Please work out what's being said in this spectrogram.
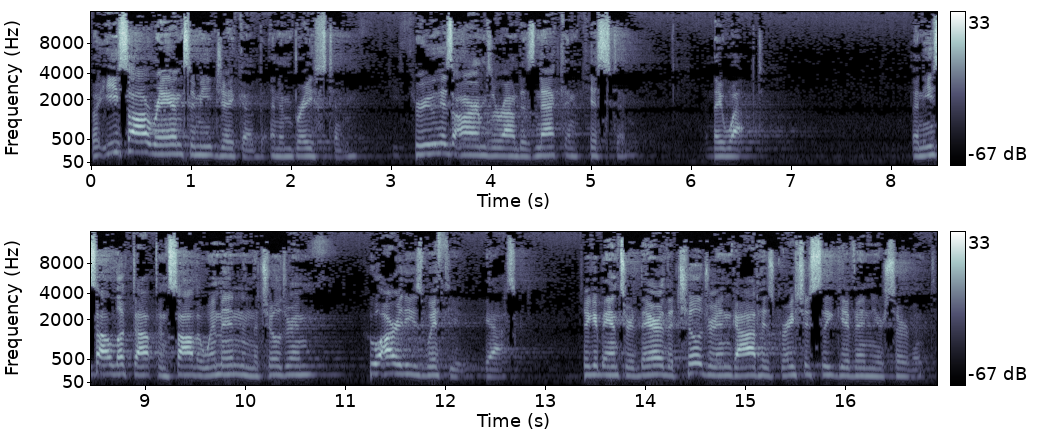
But Esau ran to meet Jacob and embraced him. He threw his arms around his neck and kissed him. And they wept. Then Esau looked up and saw the women and the children. Who are these with you? He asked. Jacob answered, They are the children God has graciously given your servant.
